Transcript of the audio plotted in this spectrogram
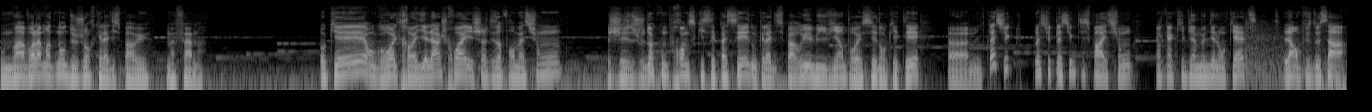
Voilà maintenant deux jours qu'elle a disparu, ma femme. Ok, en gros, elle travaillait là, je crois, et cherche des informations. Je, je dois comprendre ce qui s'est passé, donc elle a disparu et lui vient pour essayer d'enquêter. Euh, classique, classique, classique, disparition. Quelqu'un qui vient mener l'enquête. Là, en plus de ça,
